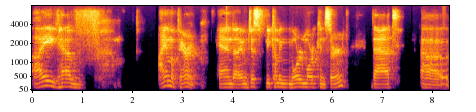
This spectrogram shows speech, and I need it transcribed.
I have, I am a parent, and I'm just becoming more and more concerned that uh,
